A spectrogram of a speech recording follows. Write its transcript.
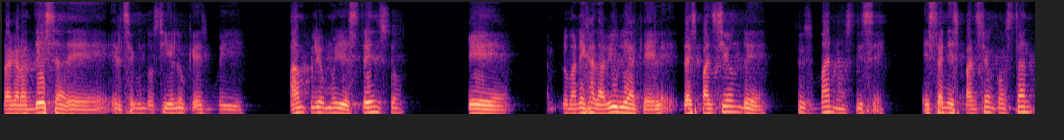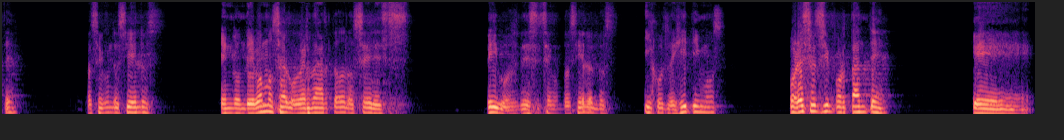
la grandeza del segundo cielo, que es muy amplio, muy extenso, que lo maneja la Biblia, que la expansión de sus manos, dice, está en expansión constante, los segundos cielos, en donde vamos a gobernar todos los seres vivos de ese segundo cielo, los hijos legítimos. Por eso es importante que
